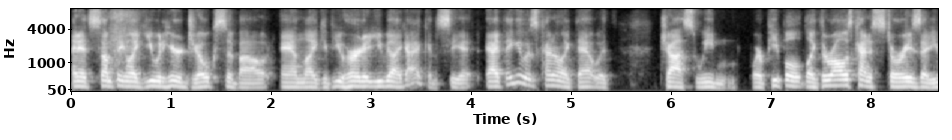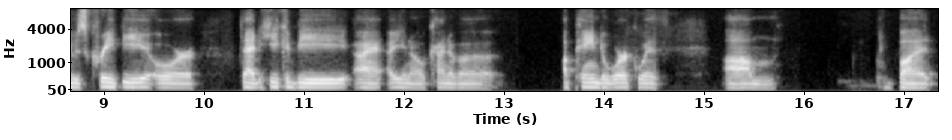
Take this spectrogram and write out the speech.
and it's something like you would hear jokes about and like if you heard it you'd be like i can see it i think it was kind of like that with joss whedon where people like there were always kind of stories that he was creepy or that he could be, uh, you know, kind of a a pain to work with. Um, but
